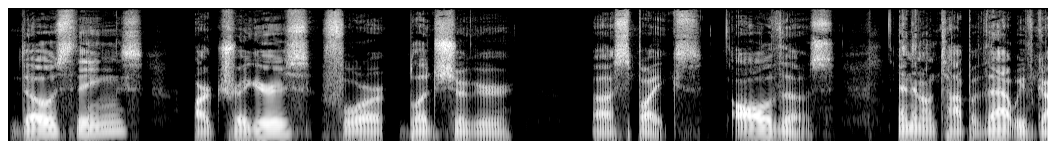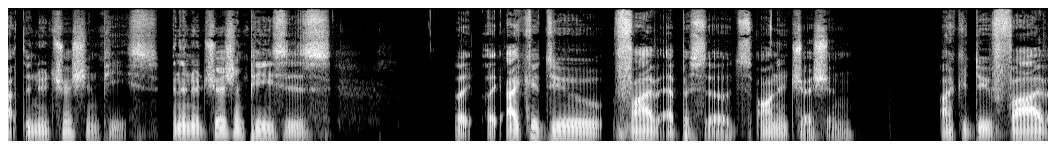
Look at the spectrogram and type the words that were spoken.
those things are triggers for blood sugar uh, spikes. All of those. And then on top of that, we've got the nutrition piece. And the nutrition piece is like, like I could do five episodes on nutrition I could do five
